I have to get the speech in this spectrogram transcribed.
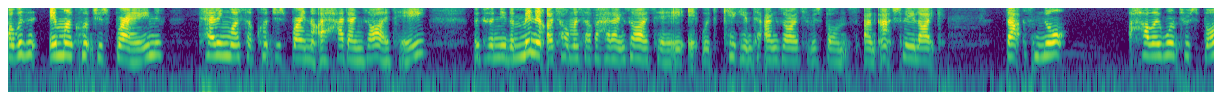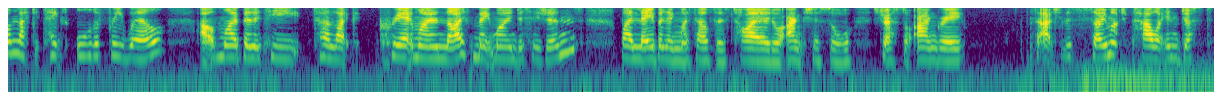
I wasn't in my conscious brain telling my subconscious brain that I had anxiety because I knew the minute I told myself I had anxiety, it would kick into anxiety response. And actually, like, that's not how I want to respond. Like, it takes all the free will out of my ability to, like, create my own life, make my own decisions by labeling myself as tired or anxious or stressed or angry. So actually, there's so much power in just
